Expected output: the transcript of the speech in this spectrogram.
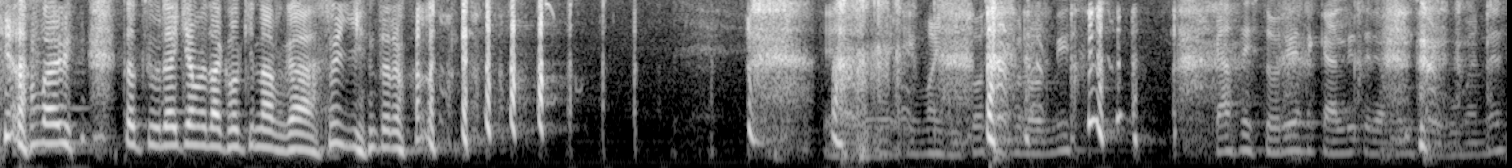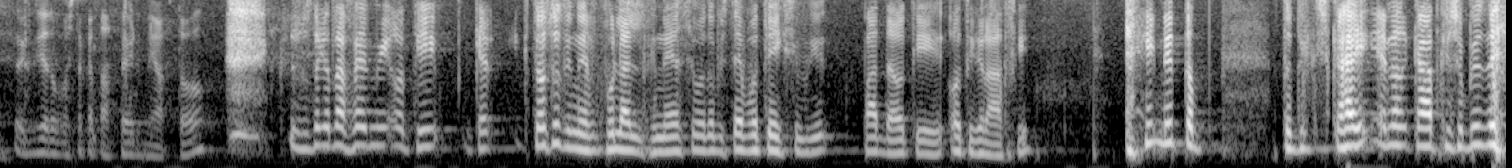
για να πάρει τα τσουρέκια με τα κόκκινα αυγά. Δεν γίνεται, ρε μαλάκα. Ε, ε, μαγικός Σοφρόνης. Κάθε ιστορία είναι καλύτερη από τις προηγούμενες. Δεν ξέρω πώς το καταφέρνει αυτό. Ξέρεις πώς το καταφέρνει ότι. Εκτός ότι είναι φούλα αληθινές, εγώ το πιστεύω ότι έχει συμβεί πάντα ό,τι, ό,τι γράφει. Είναι το, το ότι σκάει ένα κάποιος ο οποίος δεν,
